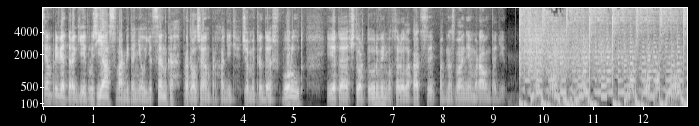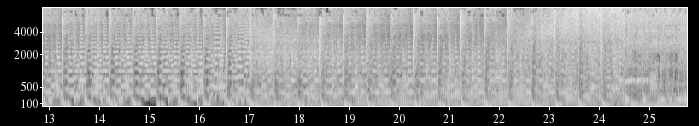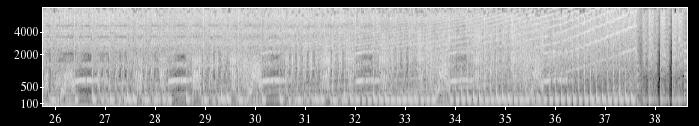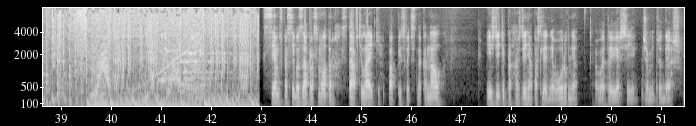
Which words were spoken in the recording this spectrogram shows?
Всем привет, дорогие друзья, с вами Данил Яценко. Продолжаем проходить Geometry Dash World. И это четвертый уровень во второй локации под названием Раунд 1. Всем спасибо за просмотр, ставьте лайки, подписывайтесь на канал и ждите прохождения последнего уровня в этой версии Geometry Dash.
